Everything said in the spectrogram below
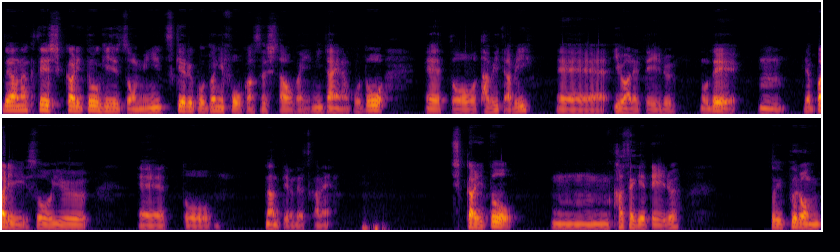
ではなくて、しっかりと技術を身につけることにフォーカスした方がいいみたいなことを、えっ、と、たびたびえー、言われているので、うん。やっぱりそういう、えー、っと、なんて言うんですかね。しっかりと、うん、稼げている、そういうプロ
